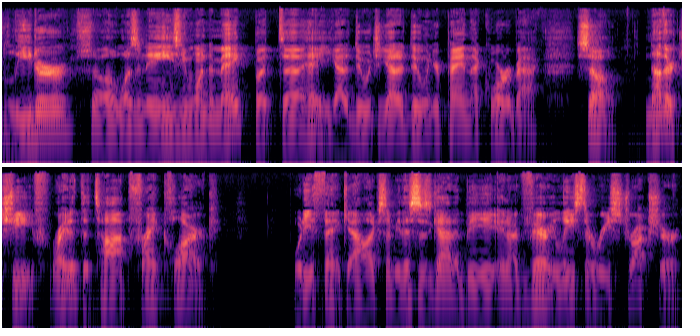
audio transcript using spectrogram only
leader, so it wasn't an easy one to make. But uh, hey, you got to do what you got to do when you're paying that quarterback. So, another Chief right at the top, Frank Clark what do you think, Alex? I mean, this has got to be, in a very least, a restructure.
